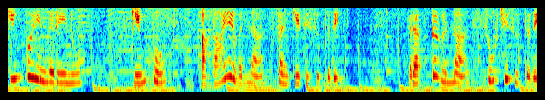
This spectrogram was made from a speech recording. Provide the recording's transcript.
ಕೆಂಪು ಎಂದರೇನು? ಕೆಂಪು ಅಪಾಯವನ್ನ ಸಂಕೇತಿಸುತ್ತದೆ. ರಕ್ತವನ್ನ ಸೂಚಿಸುತ್ತದೆ.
